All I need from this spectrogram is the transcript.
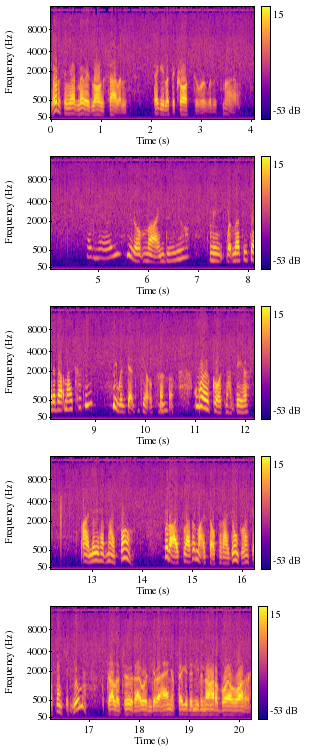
Noticing Aunt Mary's long silence, Peggy looked across to her with a smile. Aunt Mary, you don't mind, do you? I mean, what Lefty said about my cooking? He was just joking. Well, of course not, dear. I may have my faults, but I flatter myself that I don't lack a sense of humor. To tell the truth, I wouldn't give a hang if Peggy didn't even know how to boil water.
